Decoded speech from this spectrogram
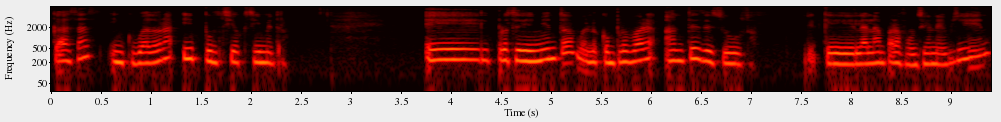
casas, incubadora y pulsioxímetro. El procedimiento, bueno, comprobar antes de su uso que la lámpara funcione bien,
